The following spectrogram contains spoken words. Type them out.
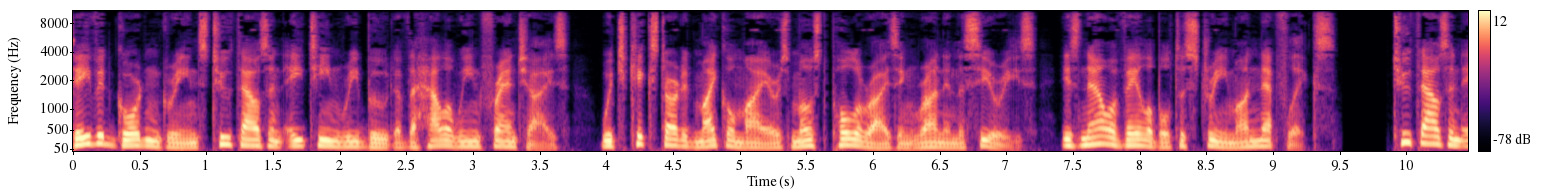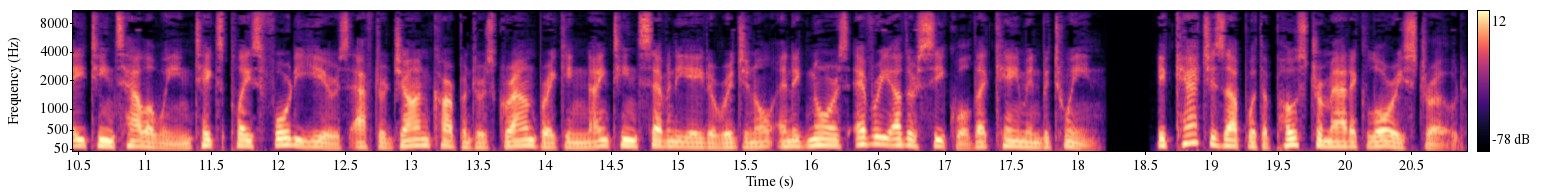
David Gordon Green's 2018 reboot of the Halloween franchise, which kickstarted Michael Myers' most polarizing run in the series, is now available to stream on Netflix. 2018's Halloween takes place 40 years after John Carpenter's groundbreaking 1978 original and ignores every other sequel that came in between. It catches up with a post-traumatic Laurie Strode,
